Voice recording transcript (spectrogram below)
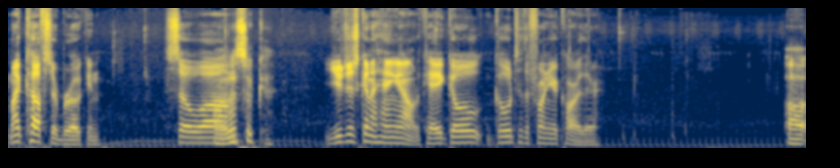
My cuffs are broken. So um, oh, that's okay. you're just gonna hang out, okay? Go go to the front of your car there. Uh,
